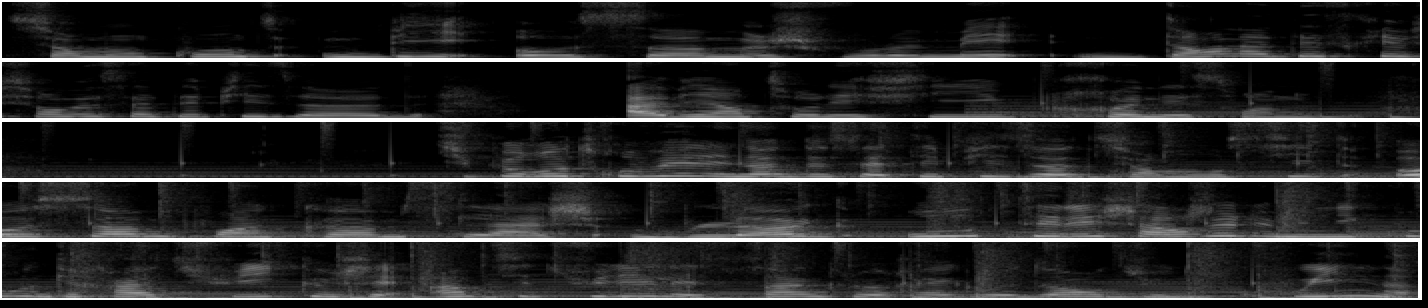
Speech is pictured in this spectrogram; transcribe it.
sur mon compte Be Awesome. Je vous le mets dans la description de cet épisode. A bientôt les filles, prenez soin de vous. Tu peux retrouver les notes de cet épisode sur mon site awesome.com slash blog ou télécharger le mini-cours gratuit que j'ai intitulé Les 5 règles d'or d'une queen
